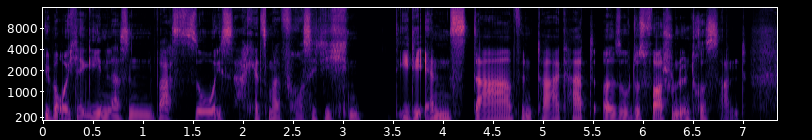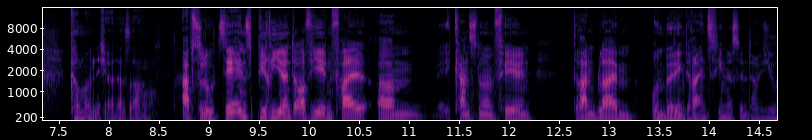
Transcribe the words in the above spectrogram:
über euch ergehen lassen, was so, ich sag jetzt mal vorsichtig, ein EDM-Star für einen Tag hat. Also das war schon interessant. Kann man nicht anders sagen. Absolut. Sehr inspirierend auf jeden Fall. Ähm, ich kann es nur empfehlen. Dranbleiben, unbedingt reinziehen, das Interview.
